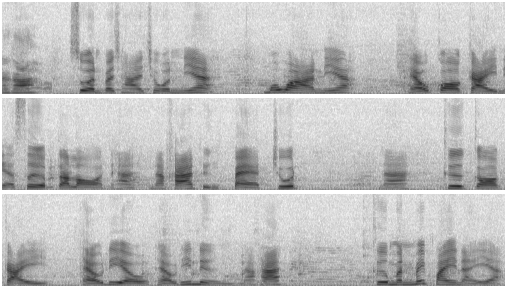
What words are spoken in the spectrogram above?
นะคะ ส่วนประชาชนเนี่ยเมื่อวานเนี้ยแถวกอไก่เนี่ยเสิร์ฟตลอดค่ะนะคะถึง 8 ชุดนะคือกอไก่แถวเดียวแถวที่หนึ่งนะคะ คือมันไม่ไปไหนอะ่ะ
